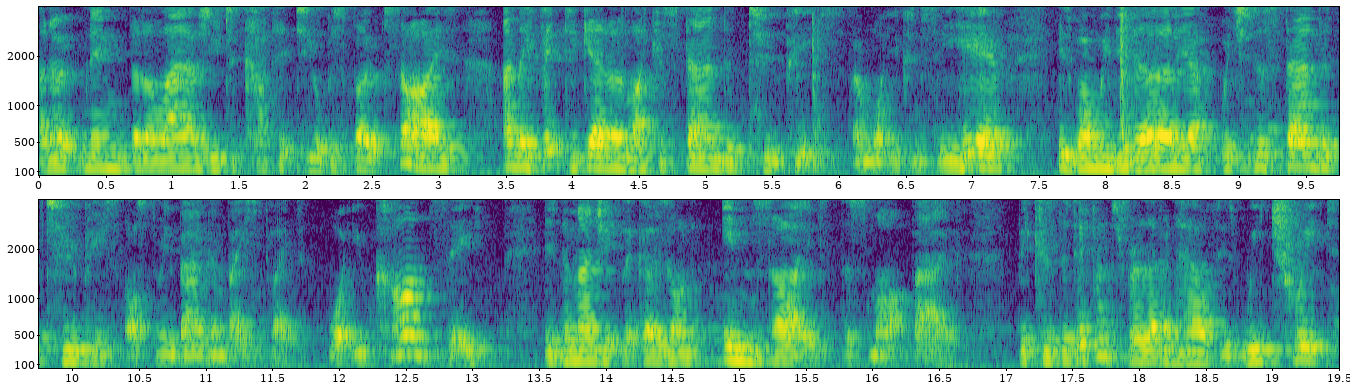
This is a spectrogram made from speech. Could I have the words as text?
an opening that allows you to cut it to your bespoke size and they fit together like a standard two-piece. And what you can see here is one we did earlier, which is a standard two-piece ostomy bag and base plate. What you can't see is the magic that goes on inside the smart bag. Because the difference for 11 Health is we treat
